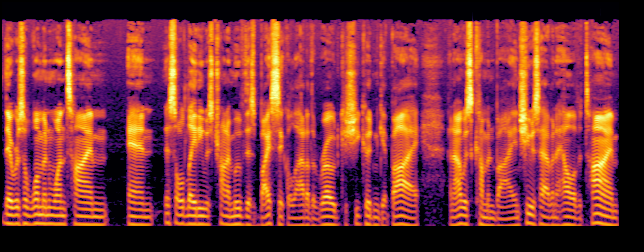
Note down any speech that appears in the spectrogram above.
there was a woman one time and this old lady was trying to move this bicycle out of the road because she couldn't get by and i was coming by and she was having a hell of a time.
